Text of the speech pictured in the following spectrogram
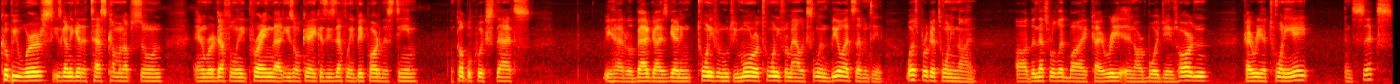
Could be worse. He's gonna get a test coming up soon, and we're definitely praying that he's okay because he's definitely a big part of this team. A couple quick stats. We had the bad guys getting 20 from Hachimura, 20 from Alex Len. Beal had 17. Westbrook at 29. Uh, the Nets were led by Kyrie and our boy James Harden. Kyrie had 28 and 6.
